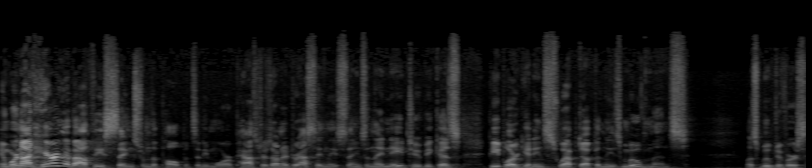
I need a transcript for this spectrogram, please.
And we're not hearing about these things from the pulpits anymore. Pastors aren't addressing these things, and they need to because people are getting swept up in these movements. Let's move to verse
